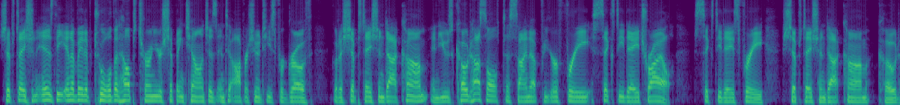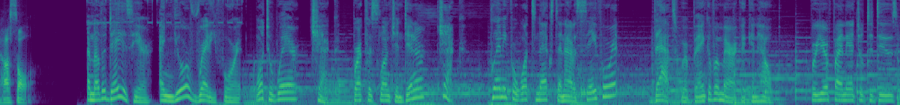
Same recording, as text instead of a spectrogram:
ShipStation is the innovative tool that helps turn your shipping challenges into opportunities for growth. Go to shipstation.com and use code HUSTLE to sign up for your free 60 day trial. 60 days free. ShipStation.com code HUSTLE. Another day is here and you're ready for it. What to wear? Check. Breakfast, lunch, and dinner? Check. Planning for what's next and how to save for it? That's where Bank of America can help. For your financial to dos,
